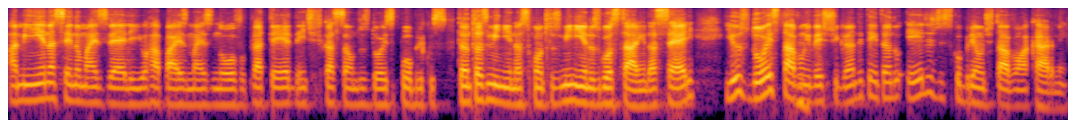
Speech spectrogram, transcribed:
a menina sendo mais velha e o rapaz mais novo para ter a identificação dos dois públicos, tanto as meninas quanto os meninos gostarem da série, e os dois estavam investigando e tentando eles descobrir onde estavam a Carmen.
